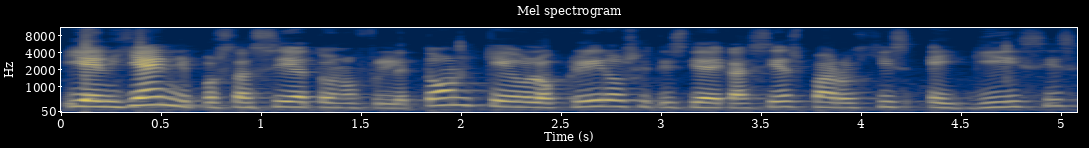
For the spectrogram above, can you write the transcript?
η εν γέννη προστασία των οφειλετών και η ολοκλήρωση της διαδικασίας παροχής εγγύησης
